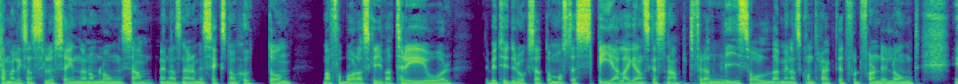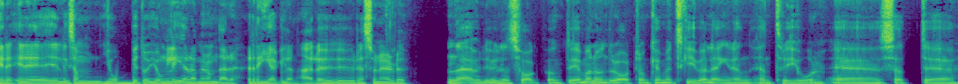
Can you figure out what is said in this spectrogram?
kan man liksom slussa in honom långsamt. Medan när de är 16-17, man får bara skriva tre år. Det betyder också att de måste spela ganska snabbt för att bli sålda medan kontraktet fortfarande är långt. Är det, är det liksom jobbigt att jonglera med de där reglerna? Eller hur, resonerar du? Nej, det är väl en svag punkt. Är man under 18 kan man inte skriva längre än, än tre år. Eh, så att, eh,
